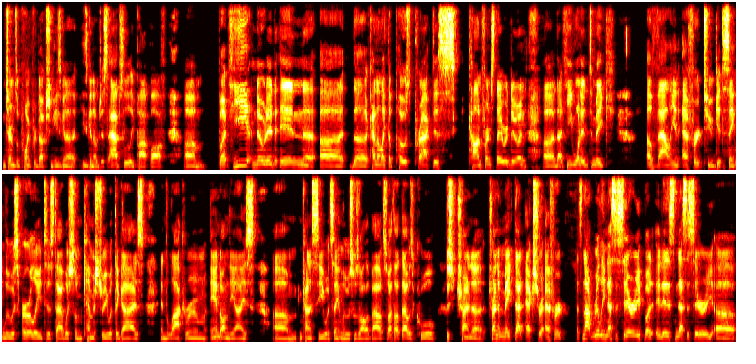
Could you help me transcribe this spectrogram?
in terms of point production, he's going to, he's to just absolutely pop off. Um, but he noted in uh, the kind of like the post practice conference they were doing uh, that he wanted to make a valiant effort to get to St. Louis early to establish some chemistry with the guys in the locker room and on the ice, um, and kind of see what St. Louis was all about. So I thought that was cool. Just trying to trying to make that extra effort. That's not really necessary, but it is necessary. Uh,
